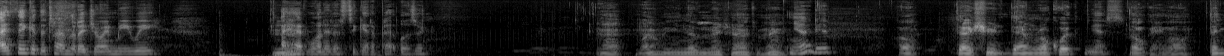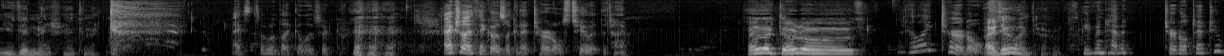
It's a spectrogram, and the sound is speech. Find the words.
I think at the time that I joined MeWe, Mm-hmm. I had wanted us to get a pet lizard. Oh, well, you never mentioned that to me. Yeah, I did. Oh. Did I shoot it down real quick? Yes, Okay, well, then you did mention it to me. I still would like a lizard. Actually, I think I was looking at turtles too at the time. I like turtles. I like turtles. I do like turtles. even have a turtle tattoo.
